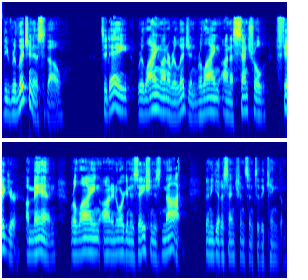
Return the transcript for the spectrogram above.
the religionists, though, today, relying on a religion, relying on a central figure, a man, relying on an organization, is not going to get us entrance into the kingdom.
